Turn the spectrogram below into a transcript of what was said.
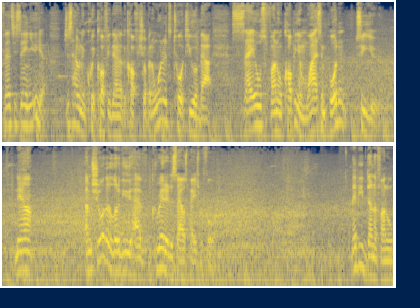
fancy seeing you here. Just having a quick coffee down at the coffee shop and I wanted to talk to you about sales funnel copy and why it's important to you. Now, I'm sure that a lot of you have created a sales page before. Maybe you've done a funnel,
